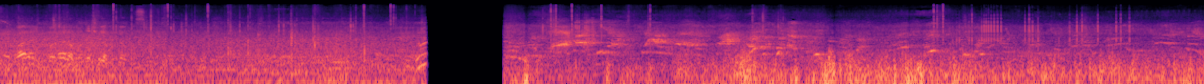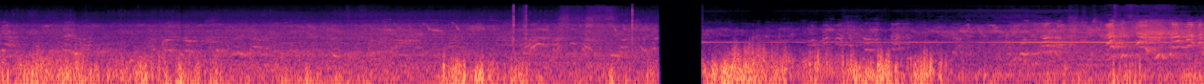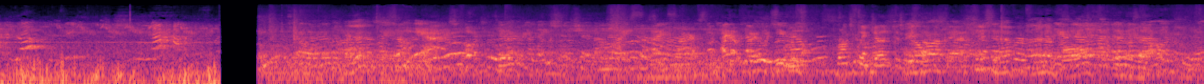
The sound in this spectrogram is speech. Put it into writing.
כן, וואלה, אני קורא לעבודה של עבודת I don't know. You know wrongfully judged as being. She's never been involved in the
